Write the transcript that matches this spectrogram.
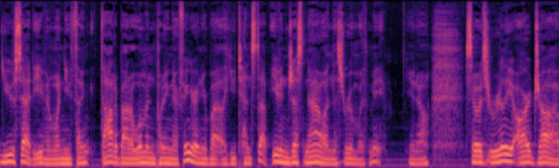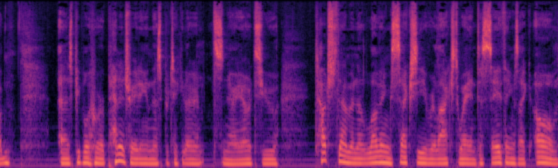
you said, even when you think, thought about a woman putting their finger in your butt, like you tensed up, even just now in this room with me, you know? So it's really our job as people who are penetrating in this particular scenario to touch them in a loving, sexy, relaxed way and to say things like, Oh,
